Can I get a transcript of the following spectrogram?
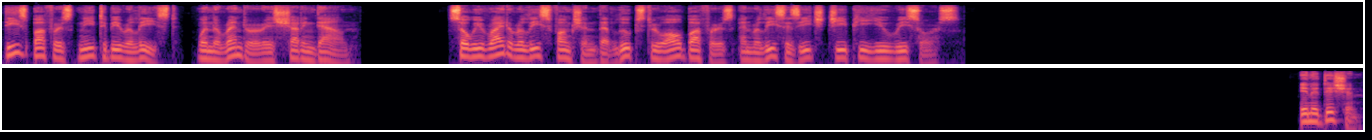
These buffers need to be released, when the renderer is shutting down. So we write a release function that loops through all buffers and releases each GPU resource. In addition,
